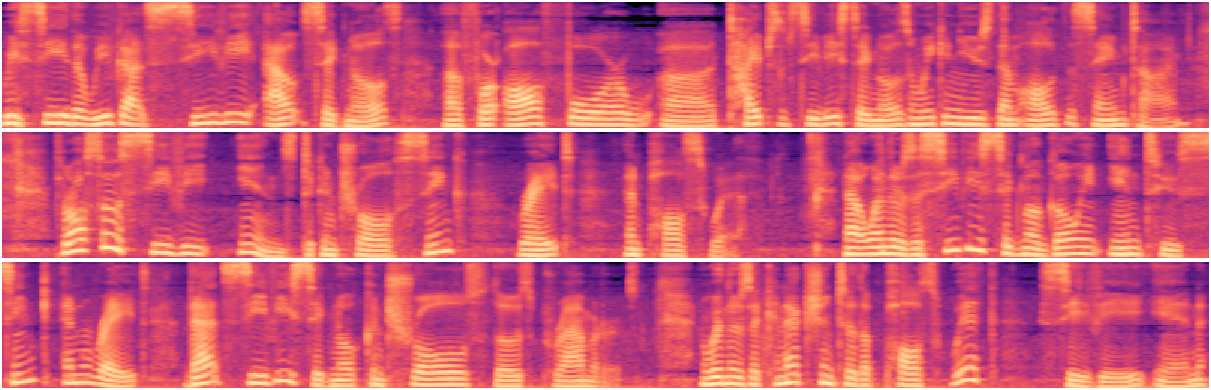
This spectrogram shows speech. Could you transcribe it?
we see that we've got CV out signals uh, for all four uh, types of CV signals, and we can use them all at the same time. There are also CV ins to control sync, rate, and pulse width. Now, when there's a CV signal going into sync and rate, that CV signal controls those parameters. And when there's a connection to the pulse width CV in,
